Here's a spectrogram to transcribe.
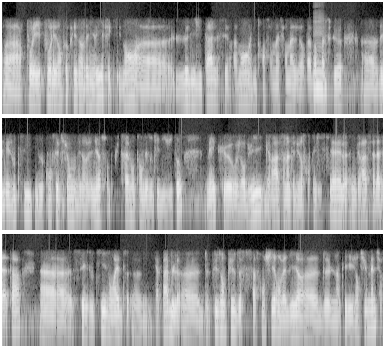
Voilà. Alors pour les pour les entreprises d'ingénierie, effectivement, euh, le digital c'est vraiment une transformation majeure. D'abord mm. parce que euh, les outils de conception des ingénieurs sont depuis très longtemps des outils digitaux, mais qu'aujourd'hui, grâce à l'intelligence artificielle, grâce à la data, euh, ces outils vont être euh, capables euh, de plus en plus de s'affranchir, on va dire, de l'intelligence humaine sur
